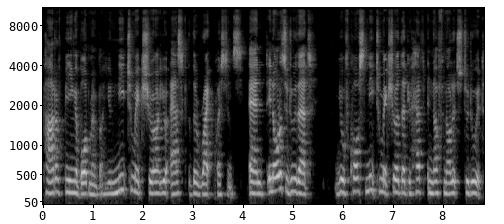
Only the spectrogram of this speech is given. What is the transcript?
part of being a board member. You need to make sure you ask the right questions. And in order to do that, you of course need to make sure that you have enough knowledge to do it.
